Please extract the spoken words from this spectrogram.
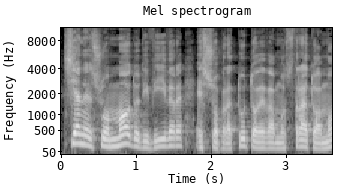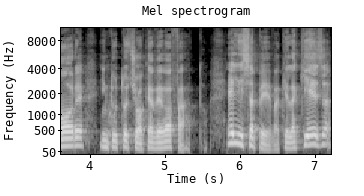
sia nel suo modo di vivere e soprattutto aveva mostrato amore in tutto ciò che aveva fatto. Egli sapeva che la Chiesa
